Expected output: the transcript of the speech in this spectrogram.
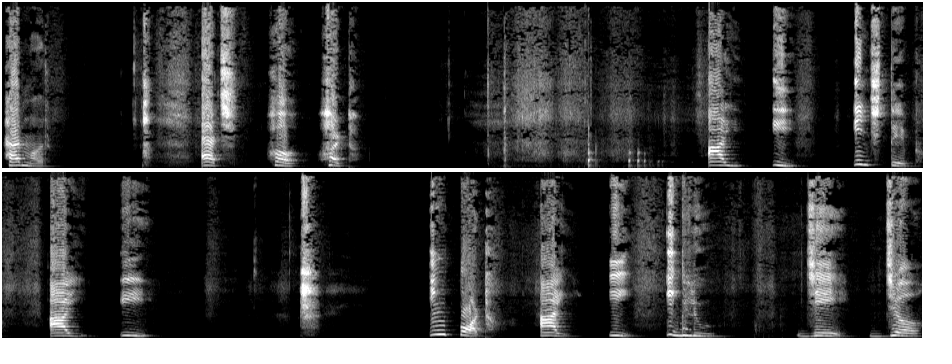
hammer H H hut I E inch tape. I. E. Ink pot I. E. Igloo. J. J.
